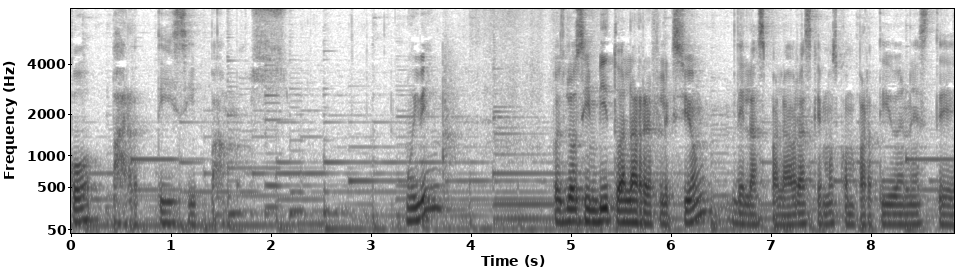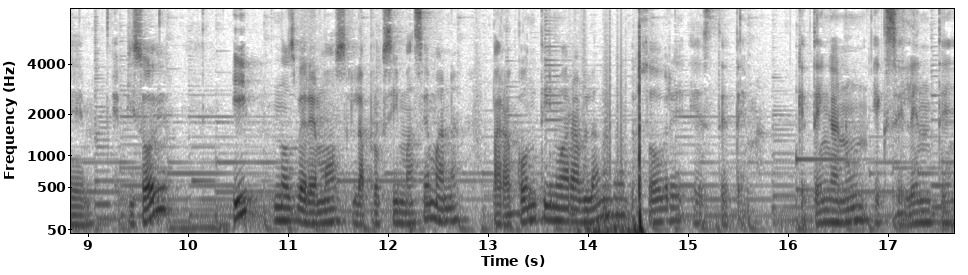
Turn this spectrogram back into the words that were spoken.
coparticipamos. Muy bien, pues los invito a la reflexión de las palabras que hemos compartido en este episodio y nos veremos la próxima semana para continuar hablando sobre este tema. Que tengan un excelente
